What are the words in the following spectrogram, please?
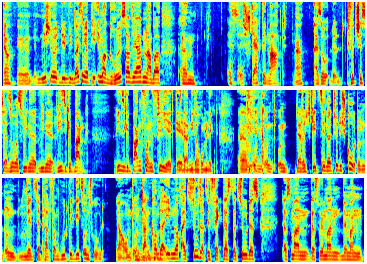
Ja, ja nicht nur, ich weiß nicht, ob die immer größer werden, aber ähm, es, es stärkt den Markt. Ne? Also Twitch ist ja sowas wie eine, wie eine riesige Bank. Riesige Bank von Affiliate-Geldern, die da rumliegt. Ähm, und, und, und dadurch geht's denen natürlich gut. Und, und wenn es der Plattform gut geht, geht's uns gut. Ja, und, und dann kommt da eben noch als Zusatzeffekt das dazu, dass, dass man, dass wenn man, wenn man,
